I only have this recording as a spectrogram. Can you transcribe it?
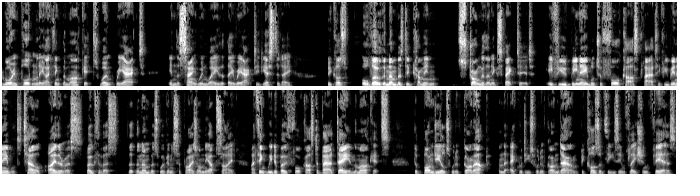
More importantly, I think the markets won't react in the sanguine way that they reacted yesterday, because although the numbers did come in stronger than expected, if you'd been able to forecast that, if you'd been able to tell either of us, both of us, that the numbers were going to surprise on the upside, I think we'd have both forecast a bad day in the markets. The bond yields would have gone up and the equities would have gone down because of these inflation fears.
